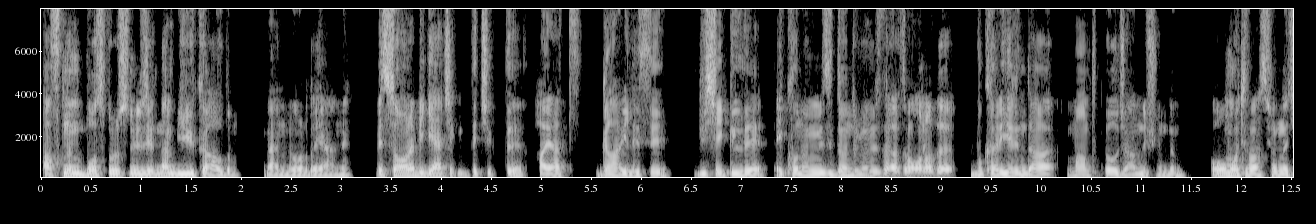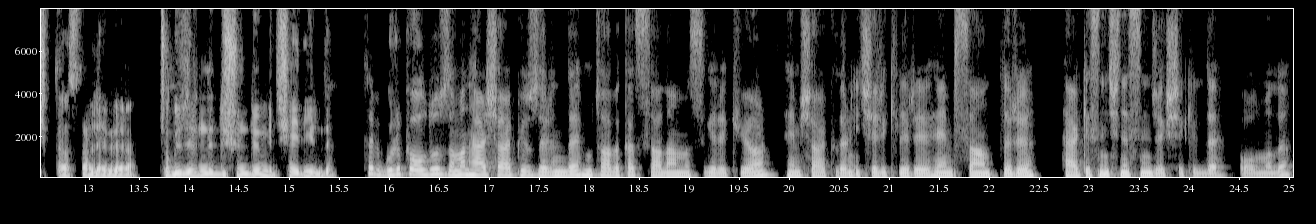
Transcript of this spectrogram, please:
Aslında Bosporus'un üzerinden bir yükü aldım ben de orada yani. Ve sonra bir gerçeklik de çıktı. Hayat gailesi bir şekilde ekonomimizi döndürmemiz lazım. Ona da bu kariyerin daha mantıklı olacağını düşündüm. O motivasyonla çıktı aslında Levver'a. Çok üzerinde düşündüğüm bir şey değildi. Tabii grup olduğu zaman her şarkı üzerinde mutabakat sağlanması gerekiyor. Hem şarkıların içerikleri hem soundları herkesin içine sinecek şekilde olmalı.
